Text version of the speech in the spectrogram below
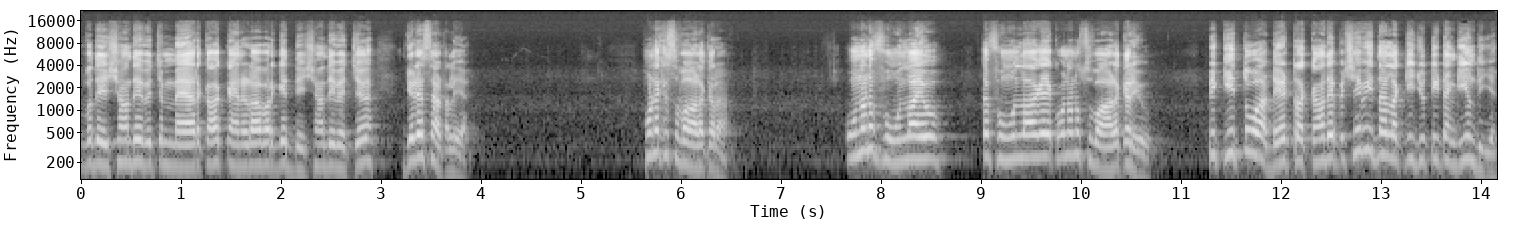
ਵਿਦੇਸ਼ਾਂ ਦੇ ਵਿੱਚ, ਅਮਰੀਕਾ, ਕੈਨੇਡਾ ਵਰਗੇ ਦੇਸ਼ਾਂ ਦੇ ਵਿੱਚ ਜਿਹੜੇ ਸੈਟਲ ਆ। ਹੁਣ ਇੱਕ ਸਵਾਲ ਕਰਾਂ। ਉਹਨਾਂ ਨੂੰ ਫੋਨ ਲਾਇਓ ਤੇ ਫੋਨ ਲਾ ਕੇ ਇੱਕ ਉਹਨਾਂ ਨੂੰ ਸਵਾਲ ਕਰਿਓ ਵੀ ਕੀ ਤੁਹਾਡੇ ਟਰੱਕਾਂ ਦੇ ਪਿੱਛੇ ਵੀ ਇਦਾਂ ਲੱਕੀ ਜੁੱਤੀ ਟੰਗੀ ਹੁੰਦੀ ਹੈ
